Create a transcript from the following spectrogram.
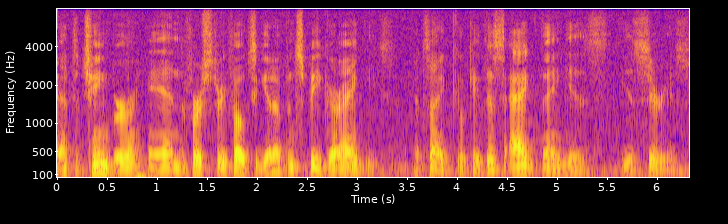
at the chamber, and the first three folks to get up and speak are Aggies. It's like, okay, this ag thing is is serious.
